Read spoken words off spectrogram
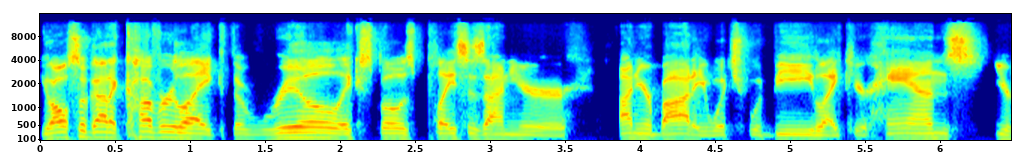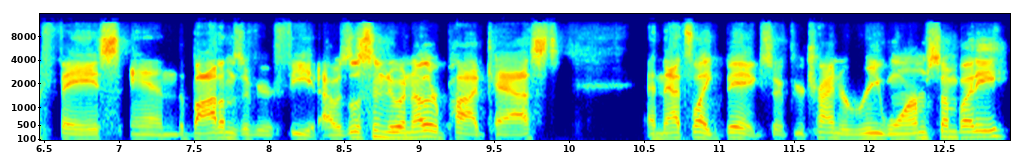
you also got to cover like the real exposed places on your, on your body, which would be like your hands, your face, and the bottoms of your feet. I was listening to another podcast, and that's like big. So if you're trying to rewarm somebody,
